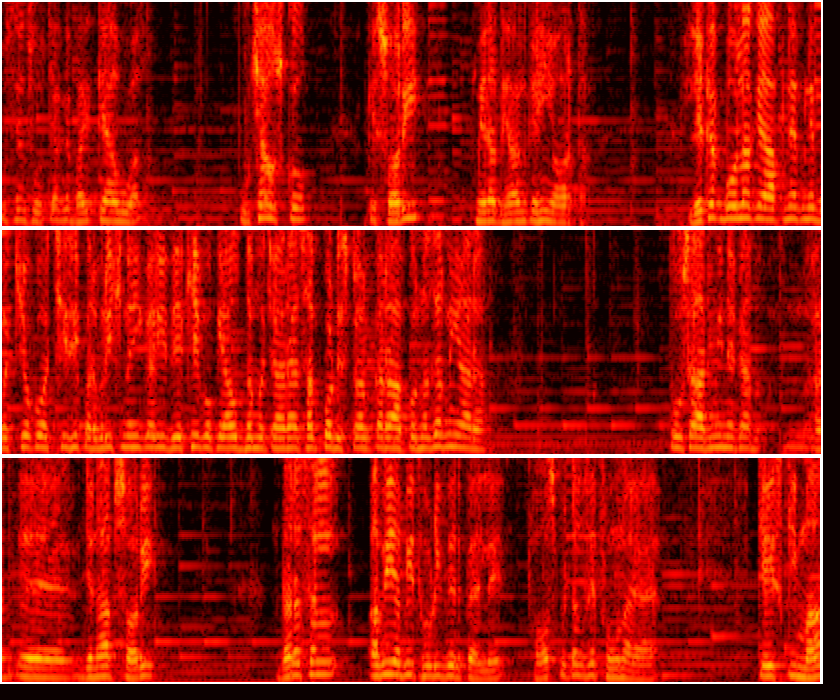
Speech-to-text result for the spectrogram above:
उसने सोचा कि भाई क्या हुआ? पूछा उसको कि सॉरी, मेरा ध्यान कहीं और था। लेखक बोला कि आपने अपने बच्चों को अच्छी सी परवरिश नहीं करी देखिए वो क्या उद्यम मचा रहा है, सबको डिस्टर्ब कर रहा आपको नज़र नहीं आ रहा। तो उस आदमी ने कहा जनाब सॉरी दरअसल अभी अभी थोड़ी देर पहले हॉस्पिटल से फ़ोन आया है कि इसकी माँ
